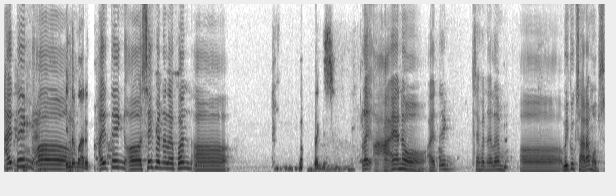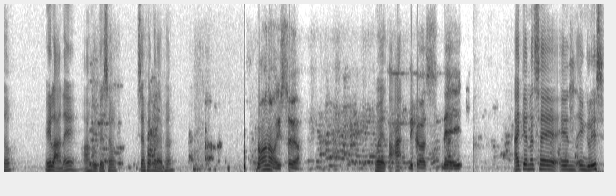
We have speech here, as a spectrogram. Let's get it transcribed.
I think uh in the market. I think uh Seven Eleven uh like this. like I, I know. I think 7-Eleven 어 외국 사람 없어. 일 안 해. 한국에서 7-Eleven. No, no, it's uh, Wait, I, because they I cannot say in English.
